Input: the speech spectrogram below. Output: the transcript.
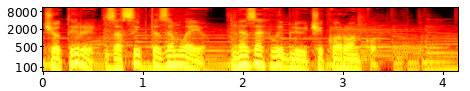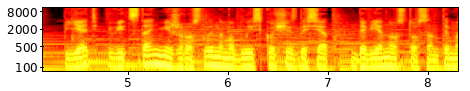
4. Засипте землею, не заглиблюючи коронку. 5. Відстань між рослинами близько 60-90 см.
